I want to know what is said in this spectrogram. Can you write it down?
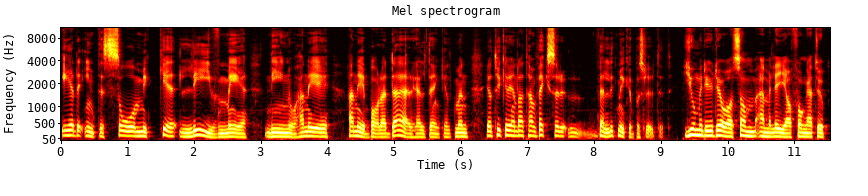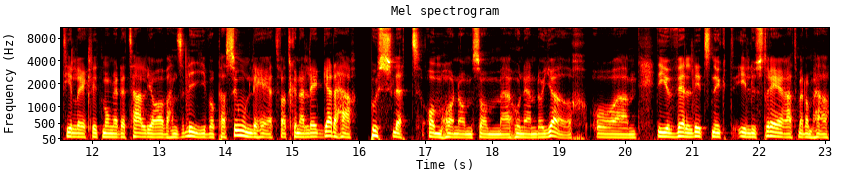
är det inte så mycket liv med Nino. Han är, han är bara där helt enkelt. Men jag tycker ändå att han växer eh, väldigt mycket på slutet. Jo men det är ju då som Amelie har fångat upp tillräckligt många detaljer av hans liv och personlighet för att kunna lägga det här pusslet om honom som eh, hon ändå gör. Och um, det är ju väldigt snyggt illustrerat med de här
